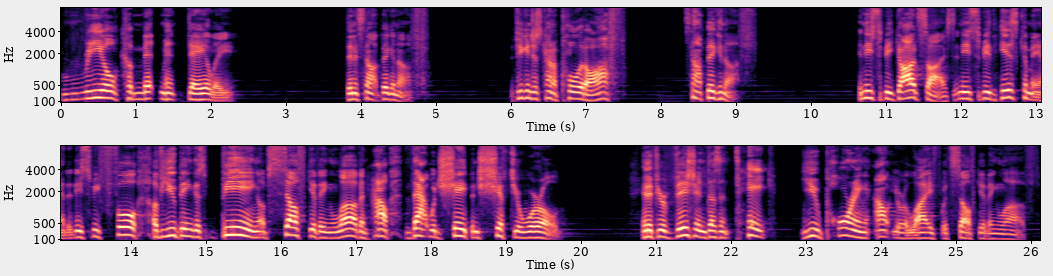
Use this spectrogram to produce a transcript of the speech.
real commitment daily, then it's not big enough. If you can just kind of pull it off, it's not big enough. It needs to be God sized. It needs to be His command. It needs to be full of you being this being of self giving love and how that would shape and shift your world. And if your vision doesn't take you pouring out your life with self giving love,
